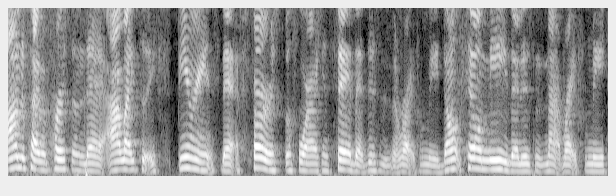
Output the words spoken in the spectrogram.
I'm the type of person that I like to experience that first before I can say that this isn't right for me. Don't tell me that it's not right for me.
